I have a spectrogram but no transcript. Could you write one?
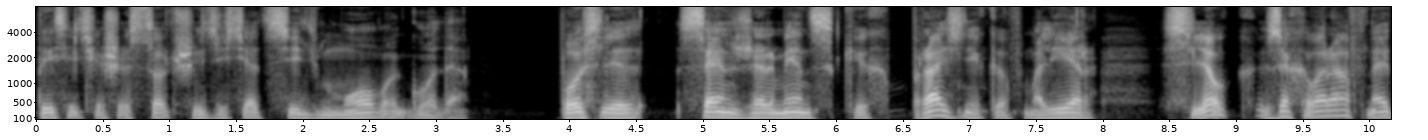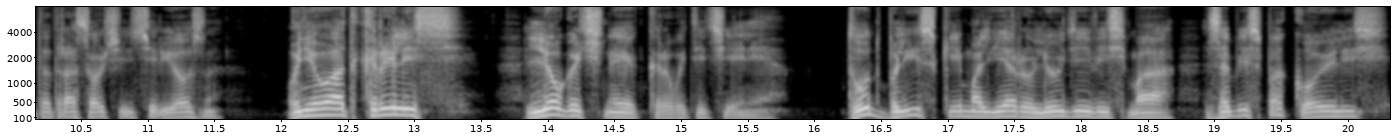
1667 года. После сен-жерменских праздников Мольер слег, захворав на этот раз очень серьезно. У него открылись легочные кровотечения. Тут близкие Мольеру люди весьма забеспокоились,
